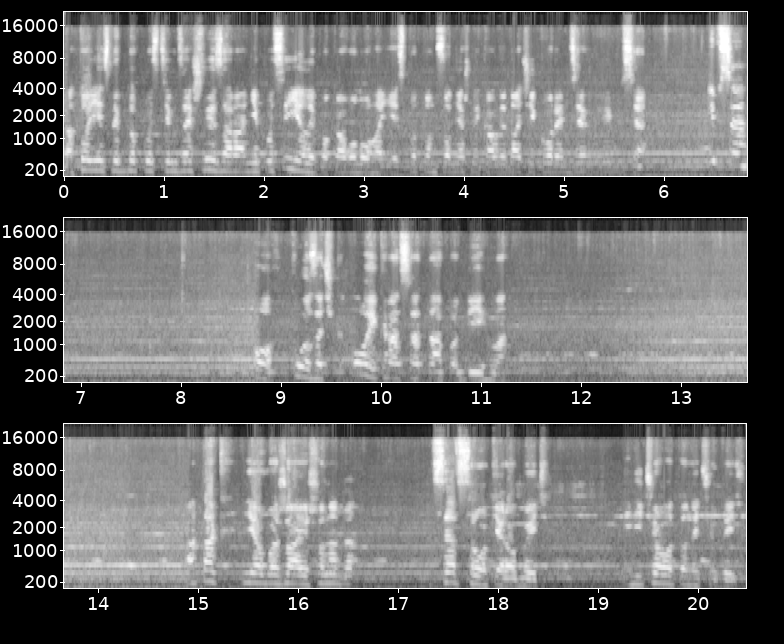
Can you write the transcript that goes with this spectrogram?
А то, якщо б, допустим, зайшли зарані, посіяли, поки волога є, потім соняшника ледачий корень з'явився. І все. О, козочка, ой, красота побігла. А так я вважаю, що треба все в сроки робити. І нічого то не чудить.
